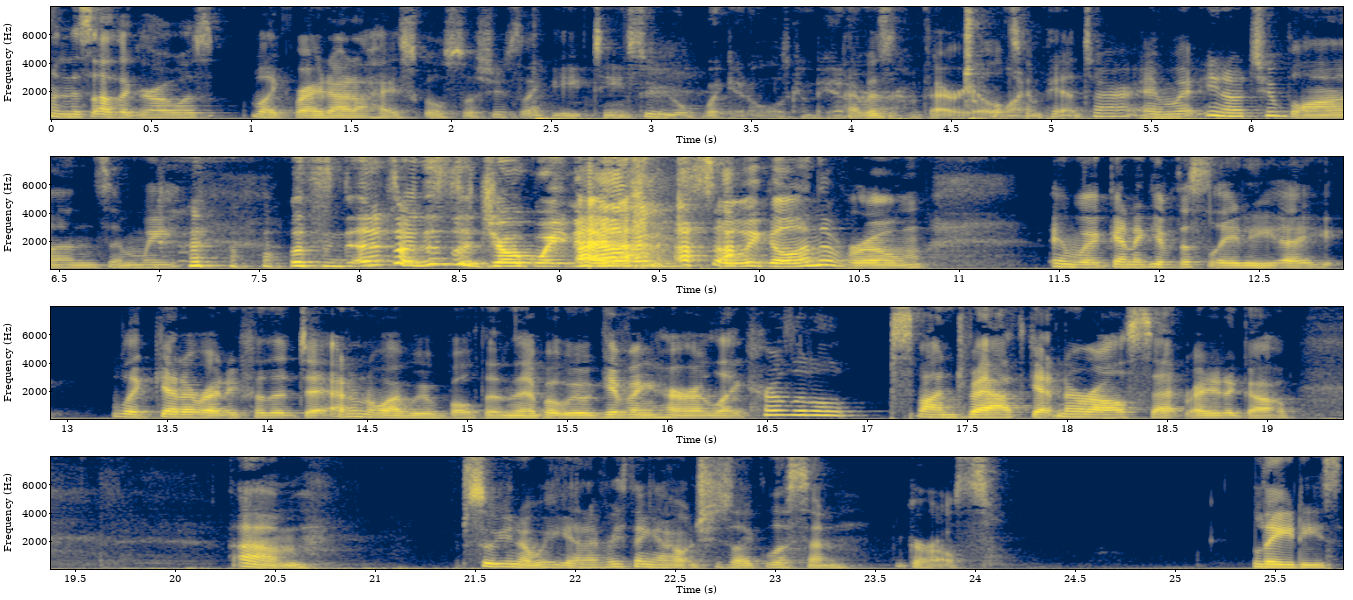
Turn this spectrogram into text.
And this other girl was like right out of high school, so she was like 18. So you're wicked old compared to I was her. very old compared to her. And we, you know, two blondes, and we Listen, that's, this is a joke waiting to I happen. so we go in the room and we're gonna give this lady a like get her ready for the day. I don't know why we were both in there, but we were giving her like her little sponge bath, getting her all set, ready to go. Um, so you know we get everything out, and she's like, "Listen, girls, ladies,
